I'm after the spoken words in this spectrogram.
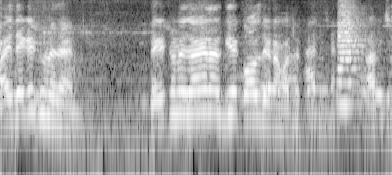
ভাই দেখে শুনে যান। দেখে শুনে যান আর গিয়ে কল দেন আমাদের। আচ্ছা। আচ্ছা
